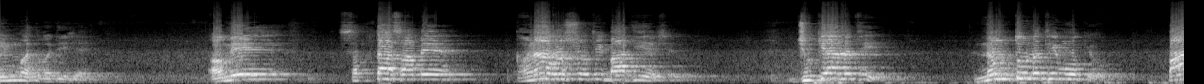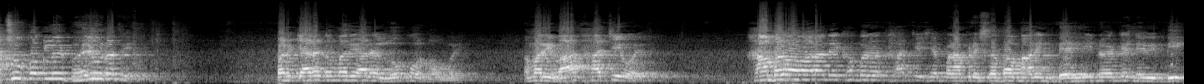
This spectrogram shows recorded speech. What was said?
હિંમત વધી જાય. અમે સત્તા સામે ઘણા વર્ષોથી બાંધીએ છે ઝૂક્યા નથી, નમતું નથી મૂક્યું, પાછું પગલું ભર્યું નથી. પણ ક્યારેક અમારી આરે લોકો ન હોય, અમારી વાત સાચી હોય. સાંભળવા વાળાને ખબર સાચી છે, પણ આપણી સભા મારીને બેહી ન કે એવી બીક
